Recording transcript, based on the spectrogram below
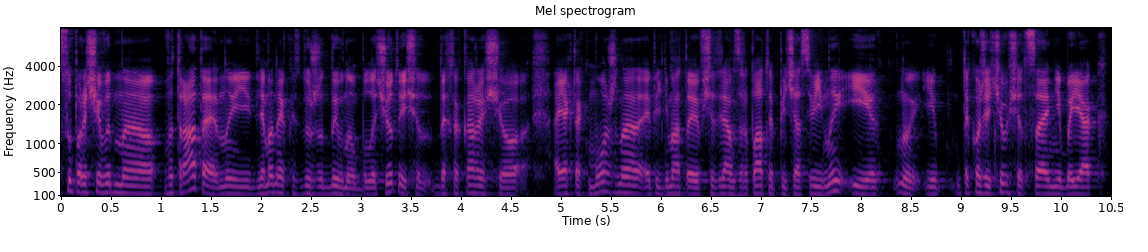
супер очевидна витрата. Ну і для мене якось дуже дивно було чути, що дехто каже, що а як так можна піднімати вчителям зарплату під час війни, і ну і також я чув, що це ніби як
